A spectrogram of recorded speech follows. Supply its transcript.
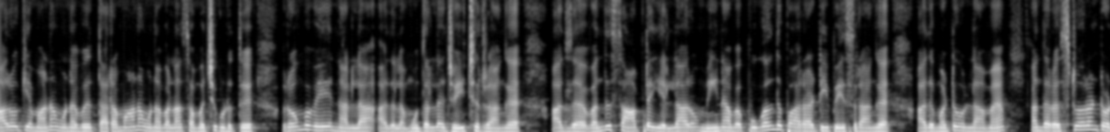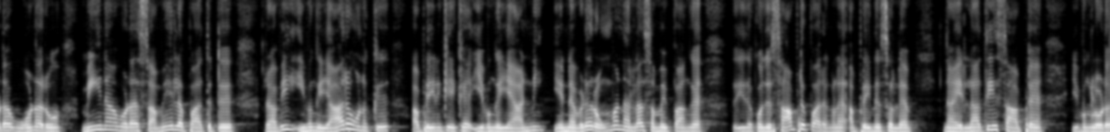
ஆரோக்கியமான உணவு தரமான உணவெல்லாம் சமைச்சு கொடுத்து ரொம்பவே நல்லா அதில் முதல்ல ஜெயிச்சிடுறாங்க. அதில் வந்து சாப்பிட்ட எல்லாரும் மீனாவை புகழ்ந்து பாராட்டி பேசுகிறாங்க அது மட்டும் இல்லாமல் அந்த ரெஸ்டாரண்ட்டோட ஓனரும் மீனாவோட சமையலை பார்த்துட்டு ரவி இவங்க யார் உனக்கு? அப்படின்னு கேட்க இவங்க என் அண்ணி என்னை விட ரொம்ப நல்லா சமைப்பாங்க. இதை கொஞ்சம் சாப்பிட்டு பாருங்களேன் அப்படின்னு சொல்ல நான் எல்லாத்தையும் சாப்பிட்டேன். இவங்களோட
